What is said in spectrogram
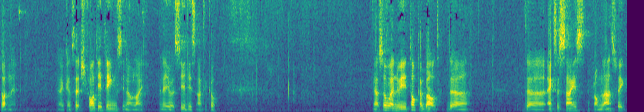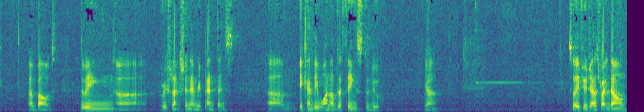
Net. Yeah, you can search 40 things in our life, and then you will see this article. Yeah, so when we talk about the the exercise from last week about doing uh, reflection and repentance, um, it can be one of the things to do. Yeah? So if you just write down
